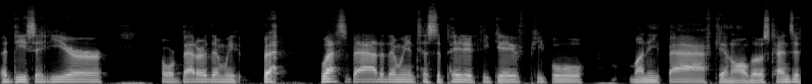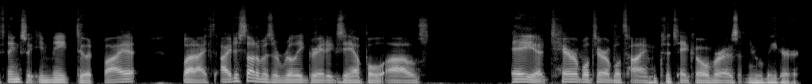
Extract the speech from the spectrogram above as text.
a decent year or better than we, less bad than we anticipated, he gave people money back and all those kinds of things. So he do it by it. But I, I just thought it was a really great example of a a terrible, terrible time to take over as a new leader,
